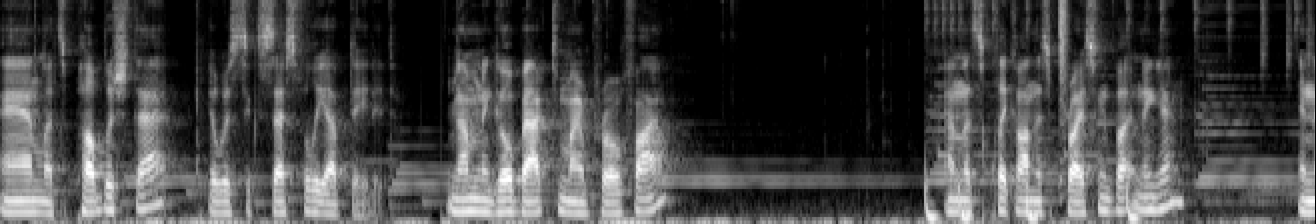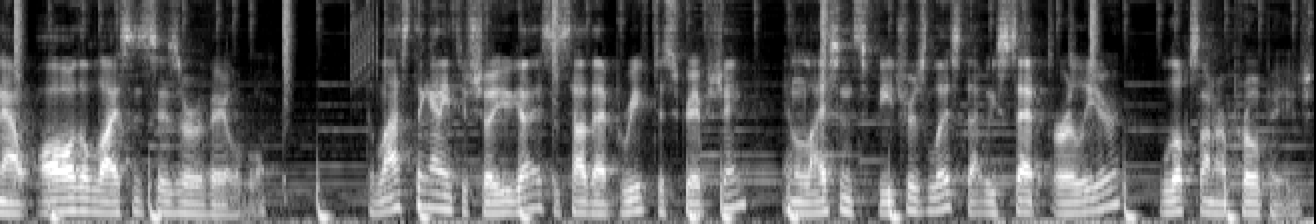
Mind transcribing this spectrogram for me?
And let's publish that. It was successfully updated. Now I'm gonna go back to my profile and let's click on this pricing button again. And now all the licenses are available. The last thing I need to show you guys is how that brief description and license features list that we set earlier looks on our pro page.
